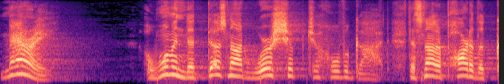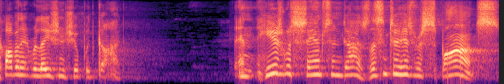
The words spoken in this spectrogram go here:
marry a woman that does not worship Jehovah God, that's not a part of the covenant relationship with God. And here's what Samson does listen to his response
